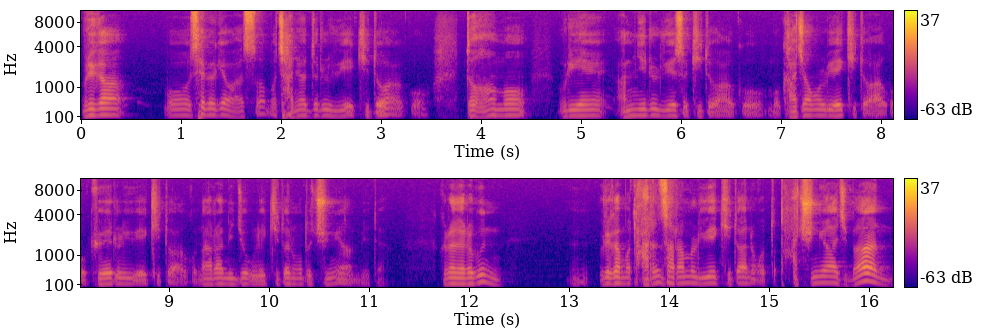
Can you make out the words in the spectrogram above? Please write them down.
우리가 뭐 새벽에 와서 뭐 자녀들을 위해 기도하고 또 뭐 우리의 앞일을 위해서 기도하고 뭐 가정을 위해 기도하고 교회를 위해 기도하고 나라 민족을 위해 기도하는 것도 중요합니다. 그러나 여러분 우리가 뭐 다른 사람을 위해 기도하는 것도 다 중요하지만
